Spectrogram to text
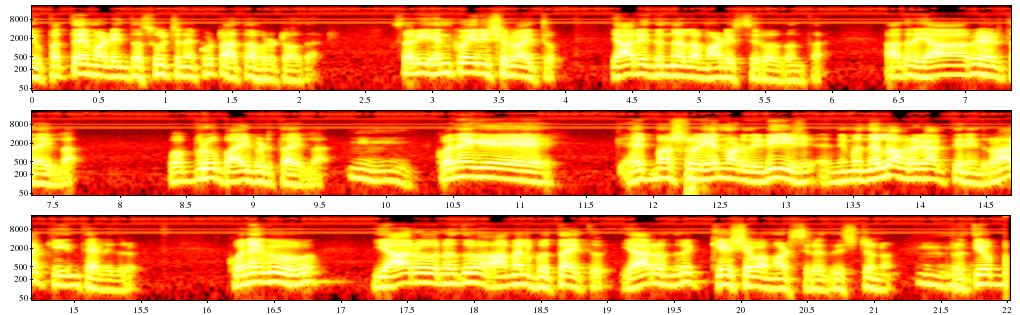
ನೀವು ಪತ್ತೆ ಮಾಡಿ ಅಂತ ಸೂಚನೆ ಕೊಟ್ಟು ಆತ ಹೊರಟೋದ. ಸರಿ ಎನ್ಕ್ವೈರಿ ಶುರುವಾಯಿತು. ಆಯಿತು ಯಾರು ಇದನ್ನೆಲ್ಲ ಮಾಡಿಸ್ತಿರೋದು ಅಂತ. ಆದರೆ ಯಾರೂ ಹೇಳ್ತಾ ಇಲ್ಲ. ಒಬ್ಬರು ಬಾಯಿ ಬಿಡ್ತಾ ಇಲ್ಲ. ಕೊನೆಗೆ ಹೆಡ್ ಮಾಸ್ಟ್ರು ಏನು ಮಾಡೋದು? ಇಡೀ ನಿಮ್ಮನ್ನೆಲ್ಲ ಹೊರಗಾಗ್ತೀನಿ ಅಂದರು. ಹಾಕಿ ಅಂತ ಹೇಳಿದರು. ಕೊನೆಗೂ ಯಾರು ಅನ್ನೋದು ಆಮೇಲೆ ಗೊತ್ತಾಯಿತು. ಯಾರು ಅಂದರೆ ಕೇಶವ ಮಾಡಿಸಿರೋದು ಇಷ್ಟನ್ನು ಪ್ರತಿಯೊಬ್ಬ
